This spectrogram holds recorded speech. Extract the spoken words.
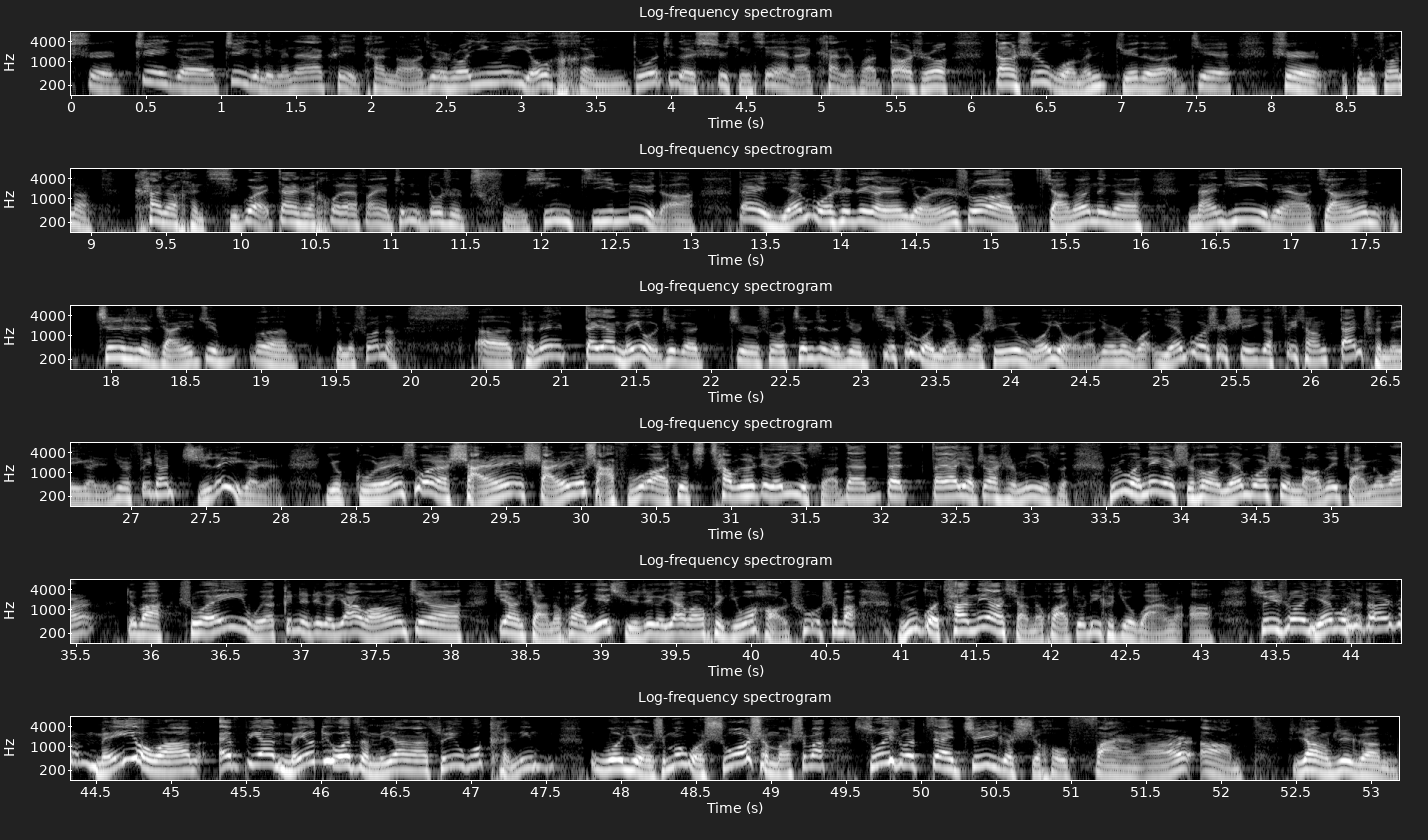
是这个这个里面大家可以看到啊，就是说，因为有很多这个事情，现在来看的话，到时候当时我们觉得这是怎么说呢？看着很奇怪，但是后来发现真的都是处心积虑的啊。但是严博士这个人，有人说讲的那个难听一点啊，讲的真是讲一句呃，怎么说呢？呃，可能大家没有这个，就是说真正的就是接触过严博士，因为我有的，就是我严博士是一个非常单纯的一个人，就是非常直的一个人。有古人说了，傻人傻人。有傻福啊，就差不多这个意思。大大大家要知道是什么意思。如果那个时候严博士脑子里转个弯儿，对吧？说哎，我要跟着这个鸭王这样这样讲的话，也许这个鸭王会给我好处，是吧？如果他那样想的话，就立刻就完了啊。所以说严博士当时说没有啊，FBI 没有对我怎么样啊，所以我肯定我有什么我说什么，是吧？所以说在这个时候反而啊，让这个。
